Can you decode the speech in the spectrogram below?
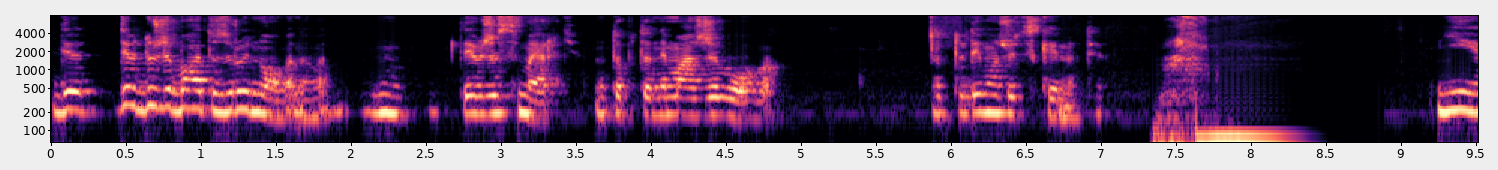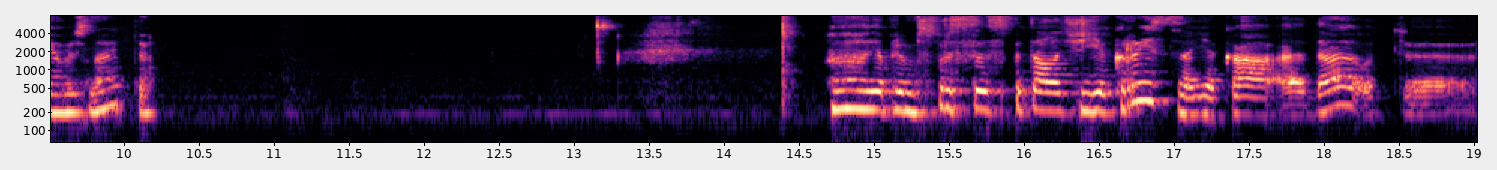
де, де дуже багато зруйнованого, ну, де вже смерть, ну, тобто нема живого. От туди можуть скинути. Є, ви знаєте? Я прям спитала, чи є криса, яка е, да, от, е,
